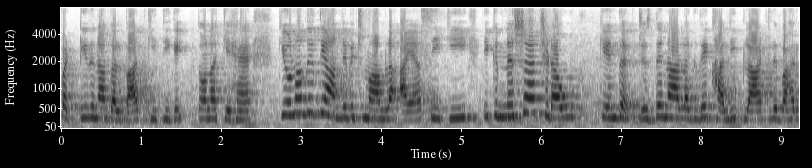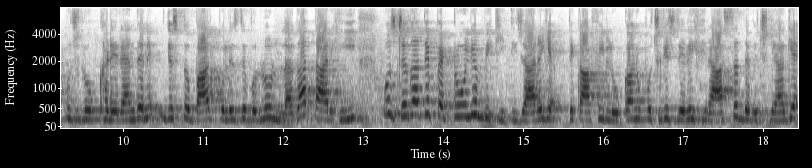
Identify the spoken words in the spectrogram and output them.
ਪੱਟੀ ਦੇ ਨਾਲ ਗੱਲਬਾਤ ਕੀਤੀ ਗਈ ਤਾਂ ਉਹਨਾਂ ਕਿਹਾ ਕਿ ਉਹਨਾਂ ਦੇ ਧਿਆਨ ਦੇ ਵਿੱਚ ਮਾਮਲਾ ਆਇਆ ਸੀ ਕਿ ਇੱਕ ਨਸ਼ਾ ਛਡਾਊ ਕੇਂਦਰ ਜਿਸ ਦੇ ਨਾਲ ਲੱਗਦੇ ਖਾਲੀ ਪਲਾਟ ਦੇ ਬਾਹਰ ਕੁਝ ਲੋਕ ਖੜੇ ਰਹਿੰਦੇ ਨੇ, ਜਿਸ ਤੋਂ ਬਾਅਦ ਪੁਲਿਸ ਦੇ ਵੱਲੋਂ ਲਗਾਤਾਰ ਹੀ ਉਸ ਜਗ੍ਹਾ ਤੇ ਪੈਟਰੋਲੀਅਮ ਵੀ ਕੀਤੀ ਜਾ ਰਹੀ ਹੈ ਤੇ ਕਾਫੀ ਲੋਕਾਂ ਨੂੰ ਪੁੱਛਗਿੱਛ ਦੇ ਲਈ ਹਿਰਾਸਤ ਦੇ ਵਿੱਚ ਲਿਆ ਗਿਆ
